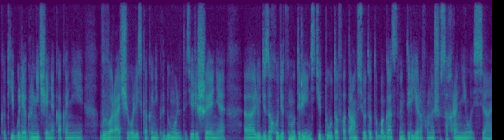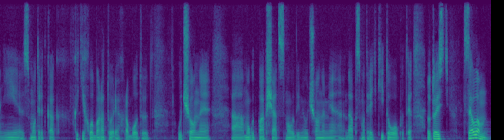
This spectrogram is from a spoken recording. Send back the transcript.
какие были ограничения, как они выворачивались, как они придумывали эти решения. Люди заходят внутрь институтов, а там все вот это богатство интерьеров, оно еще сохранилось. Они смотрят, как в каких лабораториях работают ученые, а, могут пообщаться с молодыми учеными, да, посмотреть какие-то опыты. Ну, то есть в целом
